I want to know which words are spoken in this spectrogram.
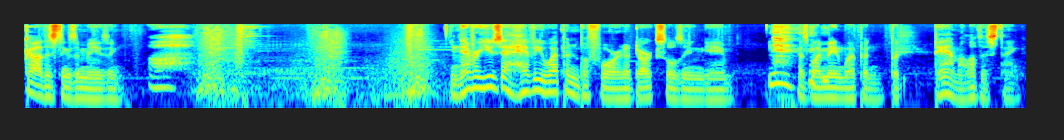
God, this thing's amazing. Ah. You never used a heavy weapon before in a Dark Souls in game as my main weapon, but damn, I love this thing.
